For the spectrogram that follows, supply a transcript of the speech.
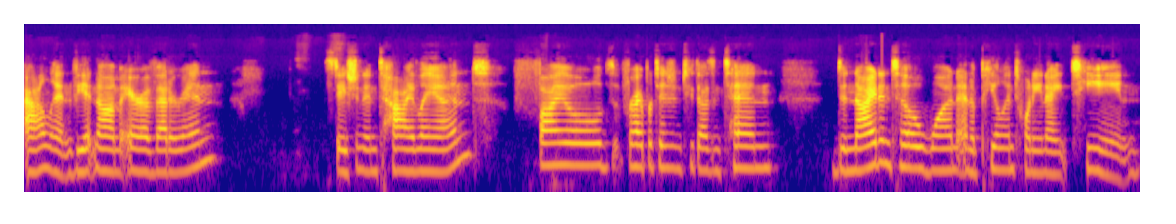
Alan, Vietnam era veteran, stationed in Thailand, filed for hypertension in 2010, denied until won an appeal in 2019.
